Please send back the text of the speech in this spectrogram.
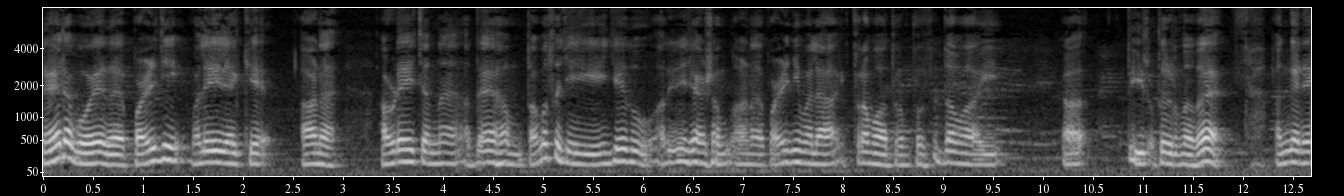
നേരെ പോയത് പഴഞ്ഞി മലയിലേക്ക് ആണ്. അവിടെ ചെന്ന് അദ്ദേഹം തപസ് ചെയ്യുകയും ചെയ്തു. അതിനുശേഷം ആണ് പഴഞ്ഞിമല ഇത്രമാത്രം പ്രസിദ്ധമായി തീർ തീർന്നത്. അങ്ങനെ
